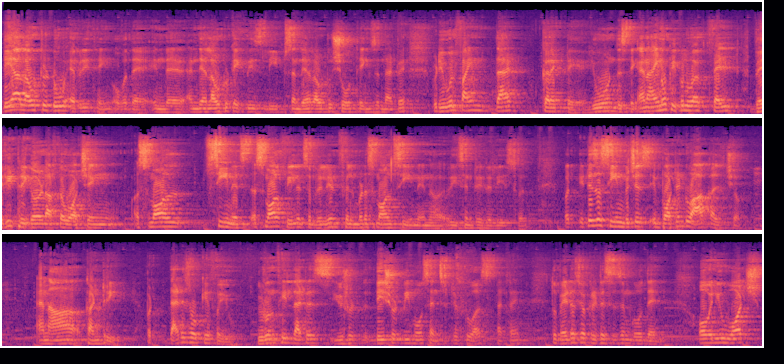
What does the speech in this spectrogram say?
They are allowed to do everything over there in there, and they're allowed to take these leaps, and they're allowed to show things in that way. But you will find that correct day. You own this thing, and I know people who have felt very triggered after watching a small scene. It's a small film. It's a brilliant film, but a small scene in a recently released film. But it is a scene which is important to our culture and our country But that is okay for you. You don't feel that is you should they should be more sensitive to us that time. So where does your criticism go then? Or when you watch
